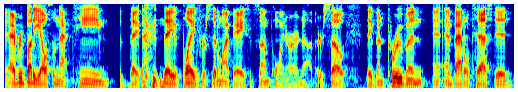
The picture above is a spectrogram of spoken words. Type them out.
everybody else on that team they they played for sit on my base at some point or another. So they've been proven and, and battle tested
